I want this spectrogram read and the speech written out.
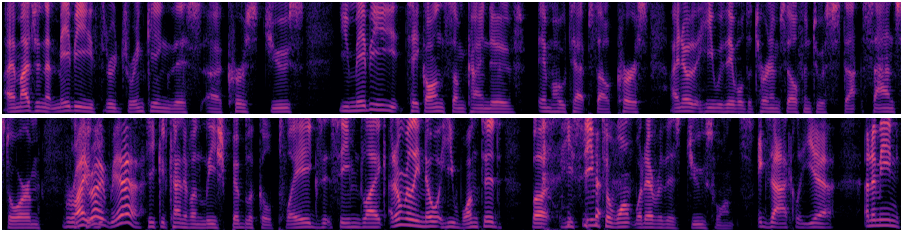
I imagine that maybe through drinking this uh, cursed juice, you maybe take on some kind of Imhotep style curse. I know that he was able to turn himself into a sta- sandstorm. Right, could- right, yeah. He could kind of unleash biblical plagues, it seemed like. I don't really know what he wanted, but he seemed to want whatever this juice wants. Exactly, yeah. And I mean,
